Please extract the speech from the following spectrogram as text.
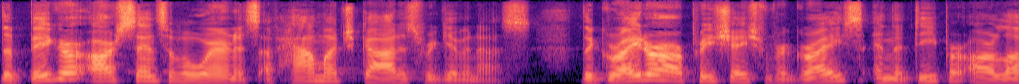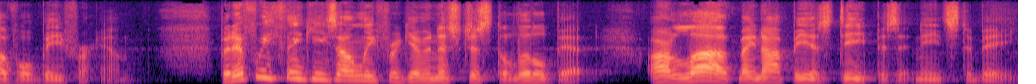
the bigger our sense of awareness of how much God has forgiven us, the greater our appreciation for grace and the deeper our love will be for Him. But if we think He's only forgiven us just a little bit, our love may not be as deep as it needs to be.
